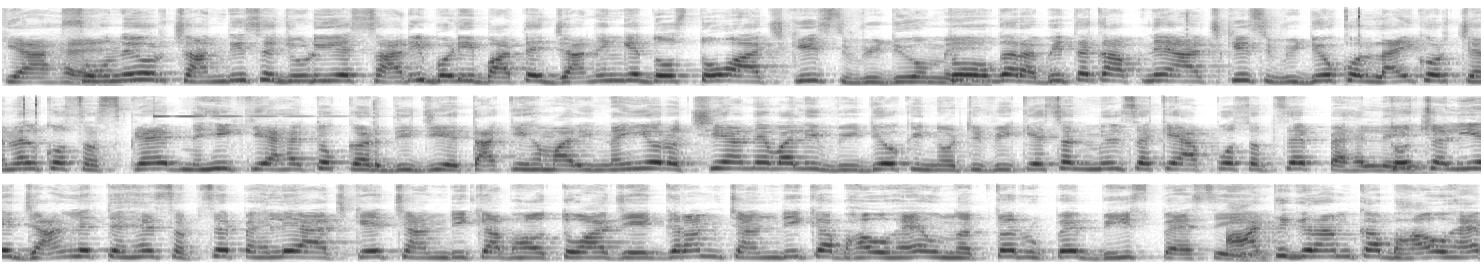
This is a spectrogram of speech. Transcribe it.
क्या है? सोने और चांदी से जुड़ी ये सारी बड़ी बातें जानेंगे दोस्तों आज की इस वीडियो में। तो अगर अभी तक आपने आज की इस वीडियो को लाइक और चैनल को सब्सक्राइब नहीं किया है तो कर दीजिए ताकि हमारी नई और अच्छी आने वाली वीडियो की नोटिफिकेशन मिल सके आपको सबसे पहले। तो चलिए जान लेते हैं सबसे पहले आज के चांदी का भाव। तो आज एक ग्राम चांदी का भाव है उनहत्तर रूपए बीस पैसे। आठ ग्राम का भाव है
